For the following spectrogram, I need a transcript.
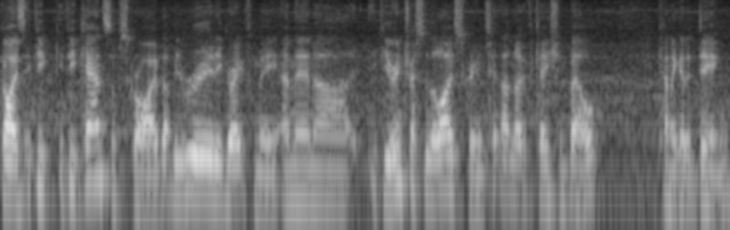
Guys, if you if you can subscribe, that'd be really great for me. And then uh, if you're interested in the live streams, hit that notification bell. Can I get a ding?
